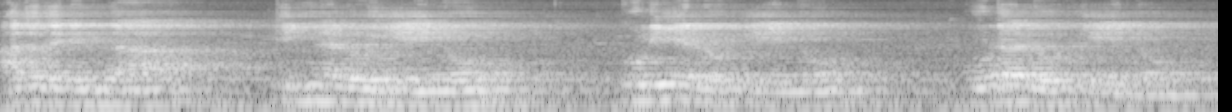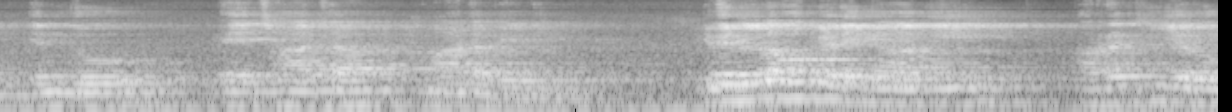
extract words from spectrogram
ಆದುದರಿಂದ ತಿನ್ನಲು ಏನು, ಕುಡಿಯಲು ಏನು, ಉಡಲು ಏನು ಎಂದು ಬೇಚಾಚ ಮಾಡಬೇಡಿ. ಇವೆಲ್ಲವುಗಳಿಗಾಗಿ ಪರಕೀಯರು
